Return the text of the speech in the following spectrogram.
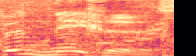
106.9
